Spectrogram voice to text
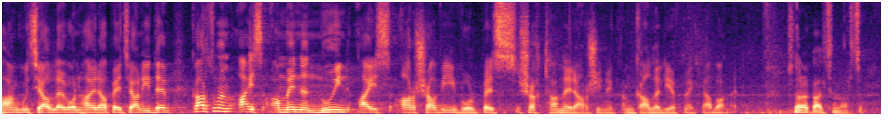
հանգուցյալ Լևոն Հայրապետյանի դեմ։ Կարծում եմ այս ամենը նույն այս արշավի որպես շղթաներ արժին ընկալել եւ մեկնաբանել։ Շնորհակալություն Արծու։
